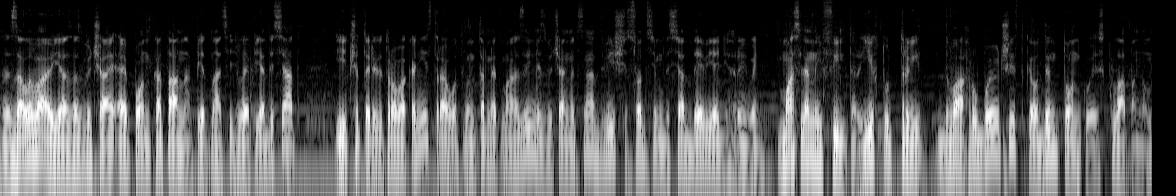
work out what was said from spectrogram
Заливаю я зазвичай iPhone Katana 15V50 і 4-літрова каністра. От в інтернет-магазині звичайна ціна 2679 гривень. Масляний фільтр. Їх тут три: два грубої очистки, один тонкої з клапаном.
